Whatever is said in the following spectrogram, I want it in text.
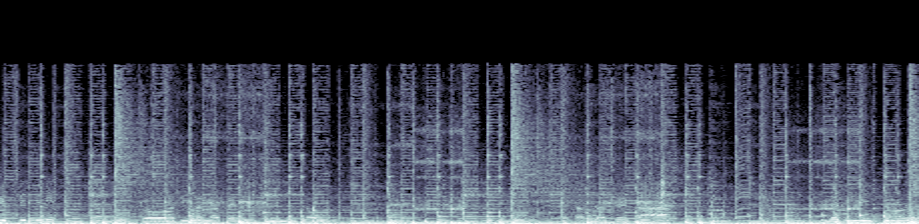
15 minutes. So, atin lang natin. 15 minuto. Tapos natin, taas. 11 meters.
